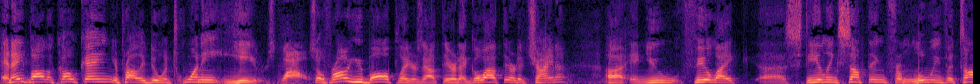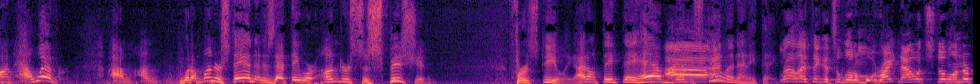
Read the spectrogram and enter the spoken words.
An eight ball of cocaine, you're probably doing 20 years. Wow. So, for all you ball players out there that go out there to China uh, and you feel like uh, stealing something from Louis Vuitton, however, I'm, I'm, what I'm understanding is that they were under suspicion for stealing. I don't think they have been Uh, stealing anything. Well, I think it's a little more. Right now, it's still under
